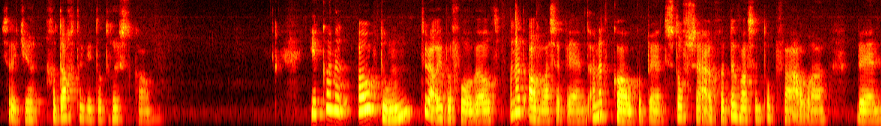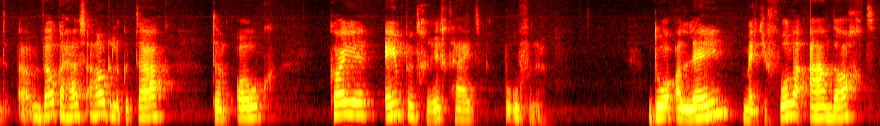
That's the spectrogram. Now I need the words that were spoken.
zodat je gedachten weer tot rust komen. Je kan het ook doen terwijl je bijvoorbeeld aan het afwassen bent, aan het koken bent, stofzuigen, de was aan het opvouwen bent. Uh, welke huishoudelijke taak dan ook, kan je één punt gerichtheid beoefenen. Door alleen met je volle aandacht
